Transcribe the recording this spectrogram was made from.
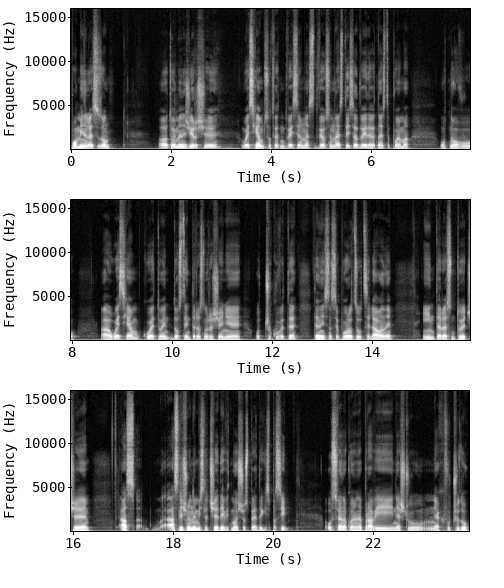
по-миналия сезон а, той менежираше Уест Хем, съответно 2017-2018 и сега 2019 поема отново Уест Хем, което е доста интересно решение от чуковете. Те наистина се борят за оцеляване и интересното е, че аз, аз лично не мисля, че Дейвид може ще успее да ги спаси. Освен ако не направи нещо, някакво чудо.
